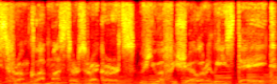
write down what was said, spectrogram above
release from Club Masters Records. View official release date.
